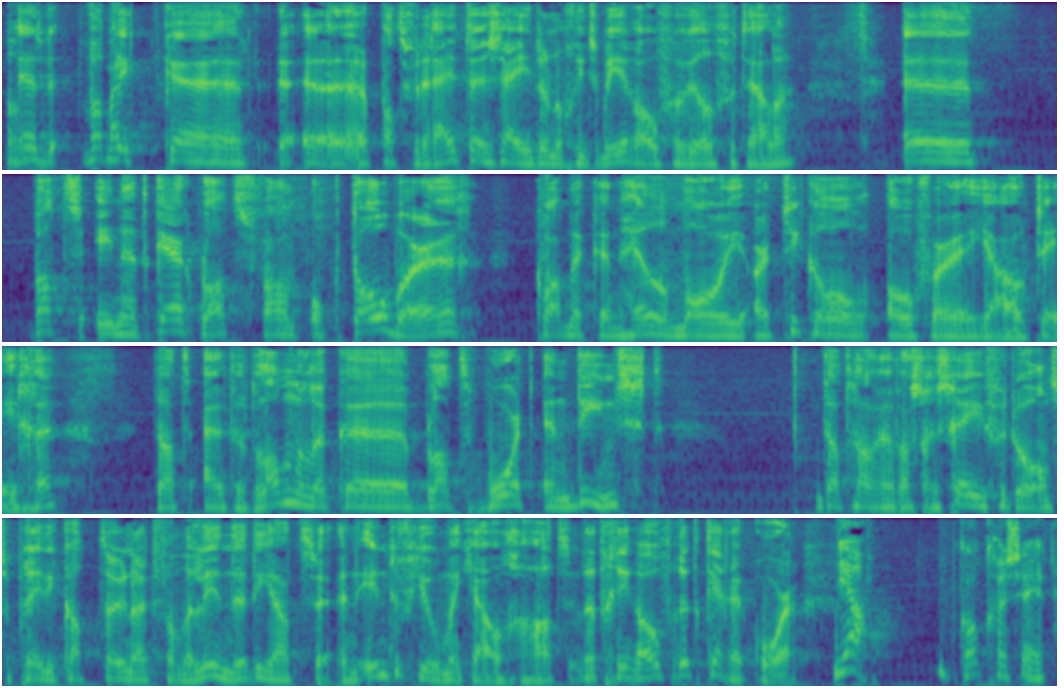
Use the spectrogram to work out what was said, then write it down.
Goed. En wat Maar- ik, de, eh, padvinderij, tenzij je er nog iets meer over wil vertellen. Eh, wat in het kerkblad van oktober kwam ik een heel mooi artikel over jou tegen. Dat uit het landelijke blad Woord en Dienst... dat was geschreven door onze predikant Teunert van der Linden. Die had eh, een interview met jou gehad. Dat ging over het kerkkoor. Ja, heb ik ook gezegd.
